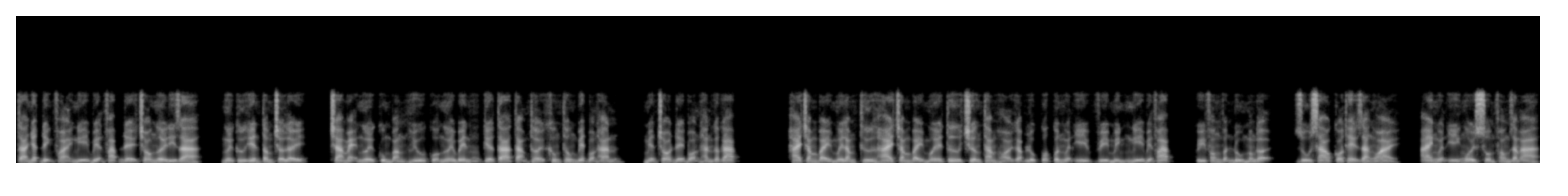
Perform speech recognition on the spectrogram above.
ta nhất định phải nghĩ biện pháp để cho ngươi đi ra, ngươi cứ yên tâm trở lấy, cha mẹ ngươi cùng bằng hữu của ngươi bên kia ta tạm thời không thông biết bọn hắn, miễn cho để bọn hắn gấp gáp. 275 thứ 274 chương thăm hỏi gặp Lục Quốc Quân nguyện ý vì mình nghĩ biện pháp, Quý Phong vẫn đủ mong đợi, dù sao có thể ra ngoài, ai nguyện ý ngồi xổm phòng giam a,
